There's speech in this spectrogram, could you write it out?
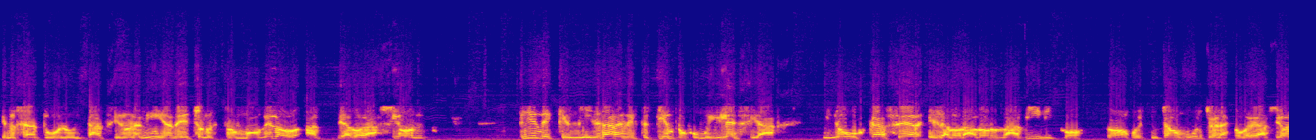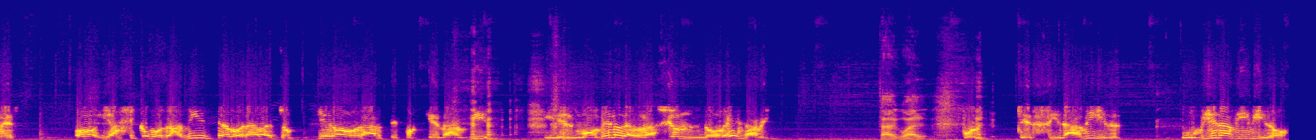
que no sea tu voluntad sino la mía. De hecho, nuestro modelo de adoración tiene que migrar en este tiempo como iglesia y no buscar ser el adorador davídico, ¿no? Porque escuchamos mucho en las congregaciones, oh, y así como David te adoraba, yo quiero adorarte porque David y el modelo de adoración no es David. Tal cual. Porque si David hubiera vivido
